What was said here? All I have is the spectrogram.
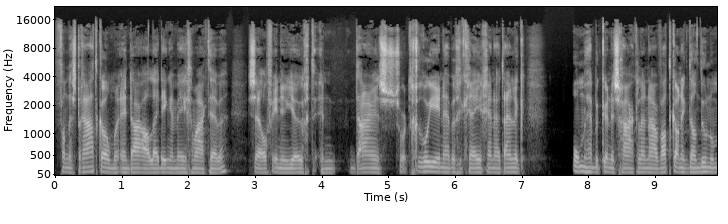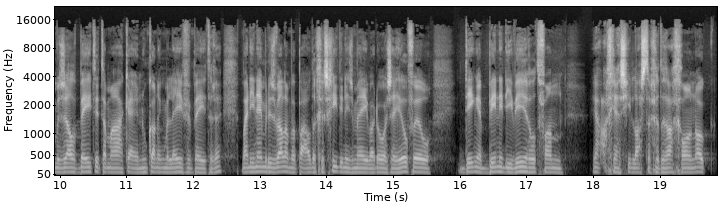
van de straat komen en daar allerlei dingen meegemaakt hebben. Zelf in hun jeugd. En daar een soort groei in hebben gekregen. En uiteindelijk om hebben kunnen schakelen naar wat kan ik dan doen om mezelf beter te maken en hoe kan ik mijn leven verbeteren. Maar die nemen dus wel een bepaalde geschiedenis mee, waardoor ze heel veel dingen binnen die wereld van ja, agressie, lastig gedrag gewoon ook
